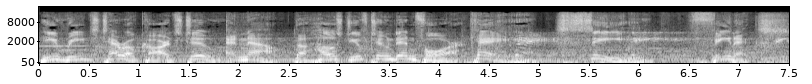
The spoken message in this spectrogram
He reads tarot cards too. And now, the host you've tuned in for, KC Phoenix.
